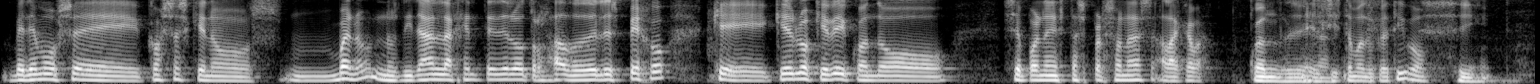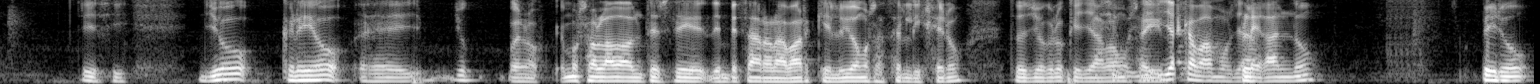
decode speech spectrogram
veremos eh, cosas que nos, mm, bueno, nos dirán la gente del otro lado del espejo qué es lo que ve cuando se ponen estas personas a la cama. Cuando el sistema educativo. Sí, sí, sí. Yo creo, eh, yo, bueno, hemos hablado antes de, empezar a grabar que lo íbamos a hacer ligero, entonces yo creo que ya vamos a ir ya acabamos plegando. Pero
